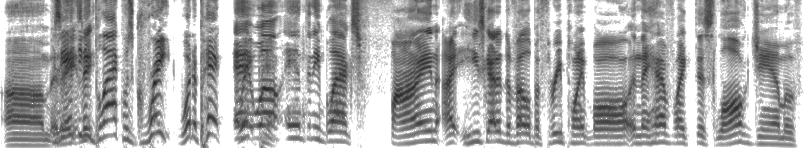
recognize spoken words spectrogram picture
Um, they- Anthony they- Black was great. What a pick! Eh, Great well, pick. Anthony Black's fine. I, he's got to develop a three point ball, and they have like this log jam of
